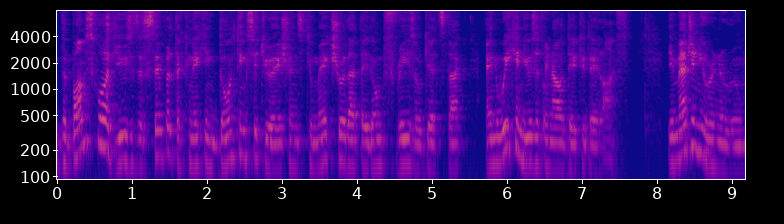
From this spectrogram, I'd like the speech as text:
The bomb squad uses a simple technique in daunting situations to make sure that they don't freeze or get stuck, and we can use it in our day-to-day -day life. Imagine you're in a room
